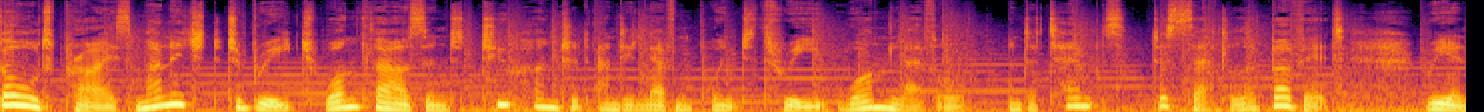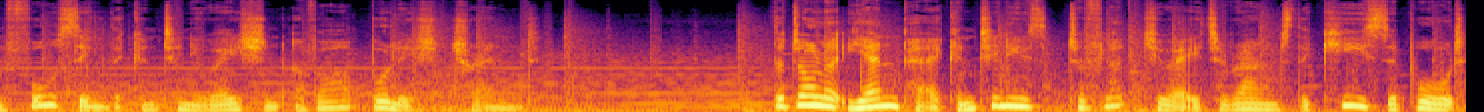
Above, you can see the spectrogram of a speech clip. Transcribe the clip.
gold price managed to breach 1,211.31 level and attempts to settle above it, reinforcing the continuation of our bullish trend. The dollar yen pair continues to fluctuate around the key support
